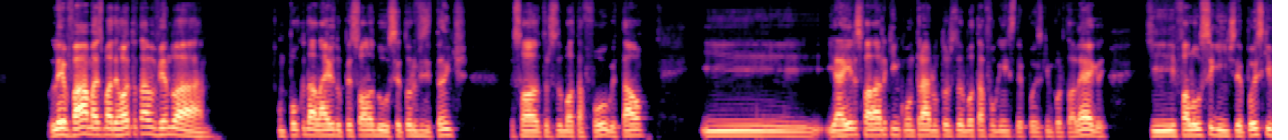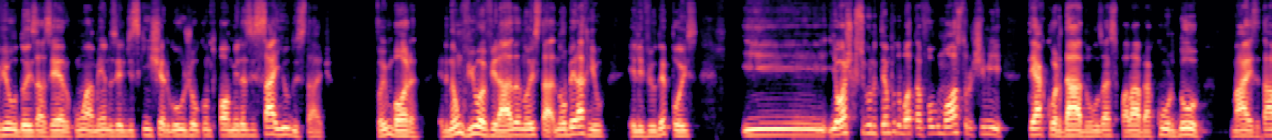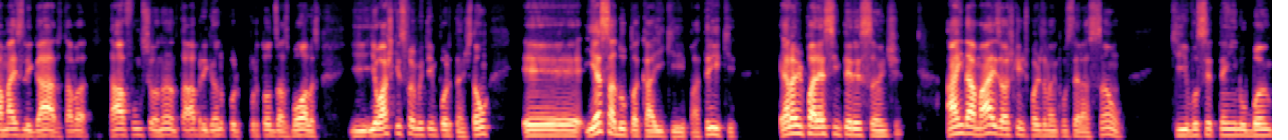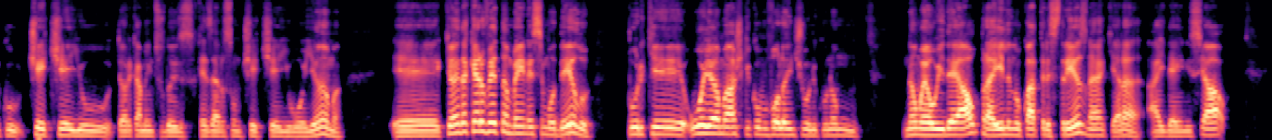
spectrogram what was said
levar mais uma derrota. Eu estava vendo a, um pouco da live do pessoal do setor visitante, pessoal da torcida do Botafogo e tal. E, e aí eles falaram que encontraram um torcedor botafoguense depois aqui em Porto Alegre, que falou o seguinte: depois que viu o 2 a 0 com um a menos, ele disse que enxergou o jogo contra o Palmeiras e saiu do estádio. Foi embora. Ele não viu a virada no, no Beira Rio, ele viu depois. E, e, eu acho que o segundo tempo do Botafogo mostra o time ter acordado, vou usar essa palavra, acordou mais, estava mais ligado, estava tava funcionando, estava brigando por, por todas as bolas. E, e, eu acho que isso foi muito importante. Então, é, e essa dupla Kaique e Patrick, ela me parece interessante. Ainda mais, eu acho que a gente pode levar em consideração que você tem no banco Tietê e o. Teoricamente, os dois reservas são Tietê e o Oyama. É, que eu ainda quero ver também nesse modelo, porque o Oyama, acho que como volante único, não, não é o ideal para ele no 4-3-3, né? Que era a ideia inicial.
